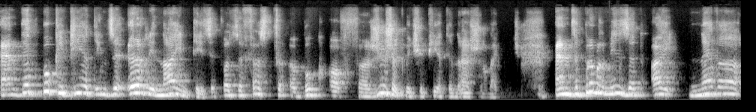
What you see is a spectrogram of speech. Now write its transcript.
And that book appeared in the early 90s. It was the first uh, book of uh, Zizek which appeared in Russian language. And the problem is that I never,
